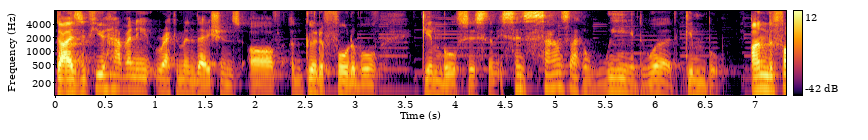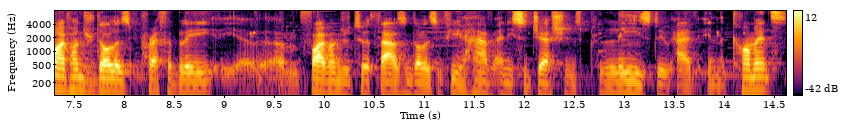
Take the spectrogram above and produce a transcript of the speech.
Guys, if you have any recommendations of a good affordable gimbal system, it says, sounds like a weird word, gimbal. Under $500 preferably, um, $500 to $1,000. If you have any suggestions, please do add in the comments.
